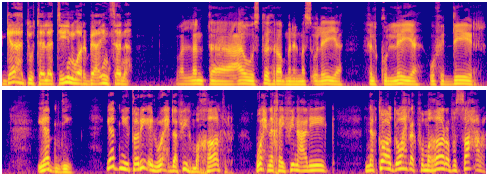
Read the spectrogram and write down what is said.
جهدوا 30 و40 سنة. ولا أنت عاوز تهرب من المسؤولية في الكلية وفي الدير. يا ابني يا ابني طريق الوحدة فيه مخاطر وإحنا خايفين عليك. إنك تقعد لوحدك في مغارة في الصحراء.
